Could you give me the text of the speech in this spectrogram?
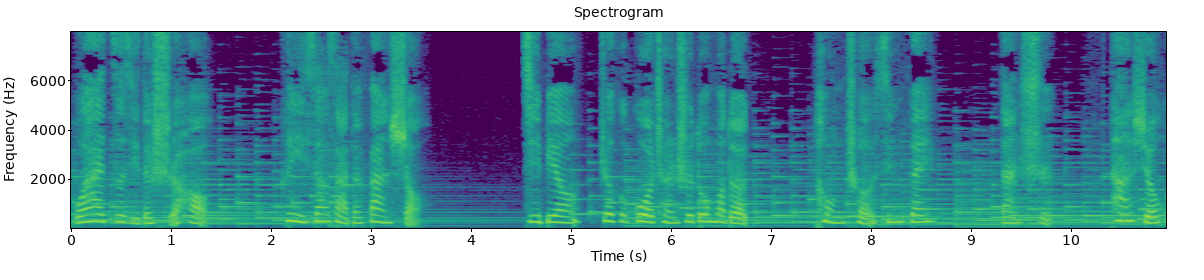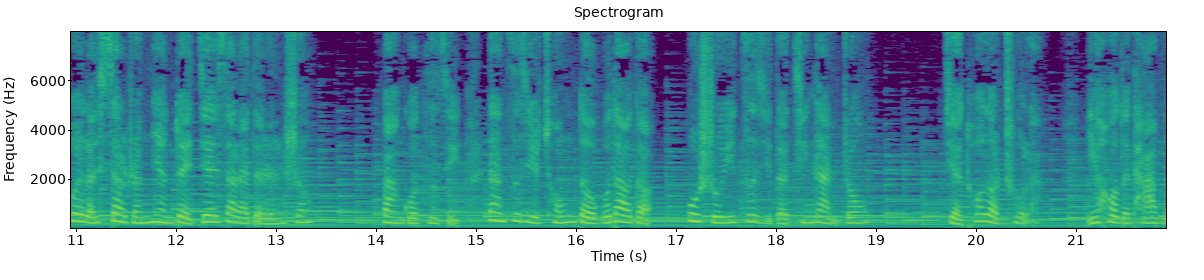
不爱自己的时候，可以潇洒的放手，即便这个过程是多么的痛彻心扉，但是。他学会了笑着面对接下来的人生，放过自己，让自己从得不到的不属于自己的情感中解脱了出来，以后的他们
